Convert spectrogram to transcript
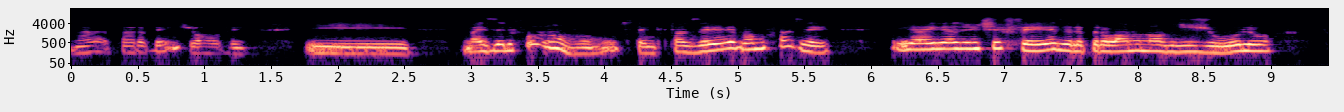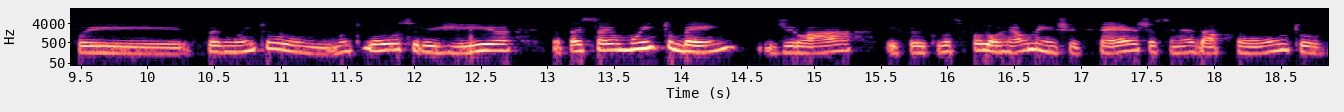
né? Meu pai era bem jovem. E... Mas ele falou: não, vamos, tem que fazer, vamos fazer. E aí a gente fez, ele operou lá no 9 de julho. Foi, foi muito, muito boa a cirurgia. Meu pai saiu muito bem de lá, e foi o que você falou, realmente, fecha-se, né? Dá ponto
